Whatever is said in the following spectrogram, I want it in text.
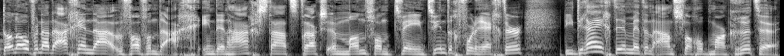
Dan over naar de agenda van vandaag. In Den Haag staat straks een man van 22 voor de rechter. Die dreigde met een aanslag op Mark Rutte.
